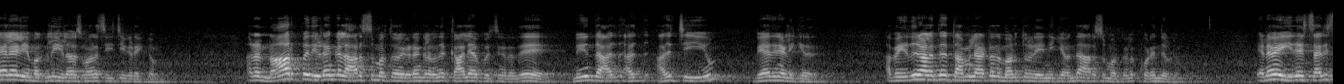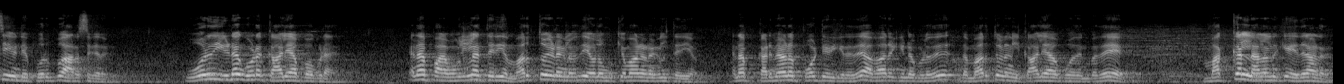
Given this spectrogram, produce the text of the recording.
ஏழை எளிய மக்களுக்கு இலவசமான சிகிச்சை கிடைக்கும். ஆனால் நாற்பது இடங்கள் அரசு மருத்துவ இடங்கள் வந்து காலியாக போச்சுங்கிறது மிகுந்த அது அதிர்ச்சியையும் வேதனை அளிக்கிறது. அப்போ எதிர்காலத்தில் தமிழ்நாட்டில் அந்த மருத்துவ எண்ணிக்கை வந்து அரசு மருத்துவர்கள் குறைந்துவிடும். எனவே இதை சரி செய்ய வேண்டிய பொறுப்பு அரசுக்கு இருக்குது ஒரு இடம் கூட காலியாக போகக்கூடாது. ஏன்னா இப்போ உங்களுக்குலாம் தெரியும் மருத்துவ இடங்கள் வந்து எவ்வளோ முக்கியமான இடங்கள் தெரியும். ஏன்னா கடுமையான போட்டி இருக்கிறது. அவ்வாறு இருக்கின்ற பொழுது இந்த மருத்துவ இடங்கள் காலியாக போகுது என்பது மக்கள் நலனுக்கு எதிரானது.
